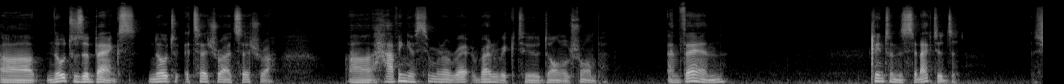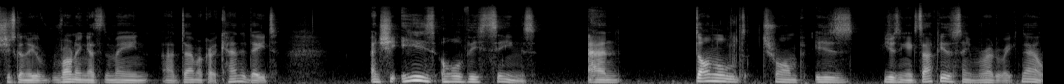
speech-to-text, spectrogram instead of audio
uh, no to the banks, no to etc. etc. Uh, having a similar re- rhetoric to Donald Trump, and then Clinton is selected. She's going to be running as the main uh, Democrat candidate, and she is all these things. And Donald Trump is using exactly the same rhetoric now.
